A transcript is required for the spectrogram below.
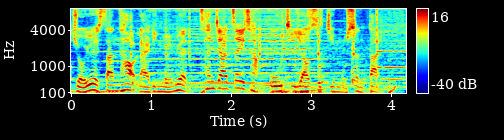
九月三号来灵元院参加这一场无极药师金母圣诞。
